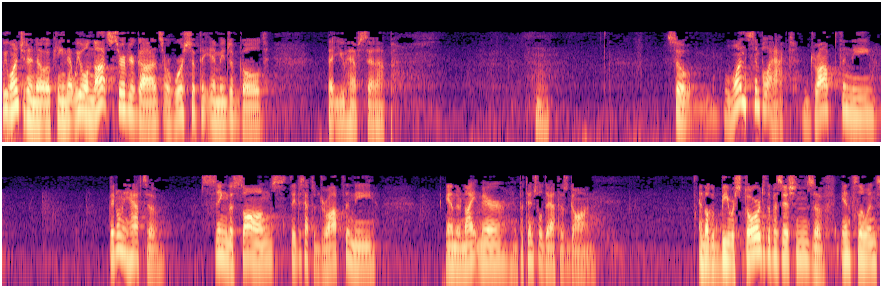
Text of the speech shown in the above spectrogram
we want you to know, O king, that we will not serve your gods or worship the image of gold that you have set up. Hmm. So, one simple act drop the knee. They don't even have to sing the songs, they just have to drop the knee, and their nightmare and potential death is gone. And they'll be restored to the positions of influence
